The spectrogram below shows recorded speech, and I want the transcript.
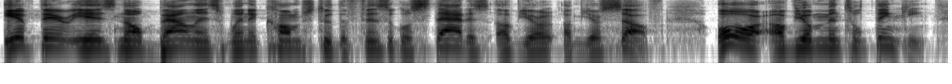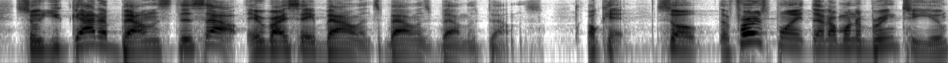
if there is no balance when it comes to the physical status of your of yourself or of your mental thinking. So you got to balance this out. Everybody say balance, balance, balance, balance. Okay. So the first point that I want to bring to you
